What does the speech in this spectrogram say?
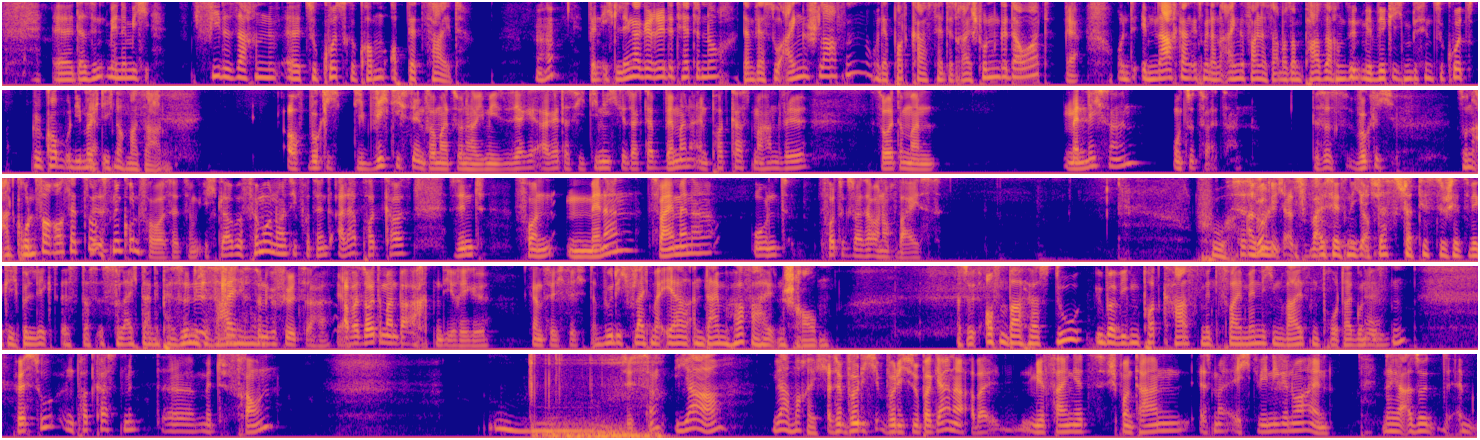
Äh, da sind mir nämlich viele Sachen äh, zu kurz gekommen, ob der Zeit. Aha. Wenn ich länger geredet hätte noch, dann wärst du eingeschlafen und der Podcast hätte drei Stunden gedauert. Ja. Und im Nachgang ist mir dann eingefallen, dass aber so ein paar Sachen sind mir wirklich ein bisschen zu kurz gekommen und die möchte ich nochmal sagen. auch wirklich die wichtigste Information habe ich mich sehr geärgert, dass ich die nicht gesagt habe. Wenn man einen Podcast machen will, sollte man männlich sein und zu zweit sein. Das ist wirklich, So eine Art Grundvoraussetzung? das ist eine Grundvoraussetzung. Ich glaube, 95 Prozent aller Podcasts sind von Männern, zwei Männer und vorzugsweise auch noch weiß. Puh, ist also wirklich- also ich weiß jetzt nicht, ob das statistisch jetzt wirklich belegt ist. Das ist vielleicht deine Das persönliche ist vielleicht Wahrnehmung. so eine Gefühlssache. Aber sollte man beachten, die Regel. Ganz wichtig. Dann würde ich vielleicht mal eher an deinem Hörverhalten schrauben. Also offenbar hörst du überwiegend Podcasts mit zwei männlichen weißen Protagonisten. Hörst du einen Podcast mit, äh, mit Frauen? Siehst du? Ja, ja, mache ich. Also würde ich, würde ich super gerne, aber mir fallen jetzt spontan erstmal echt wenige nur ein. Naja, also ähm,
